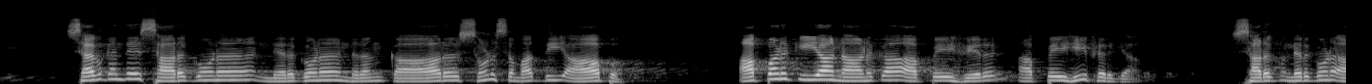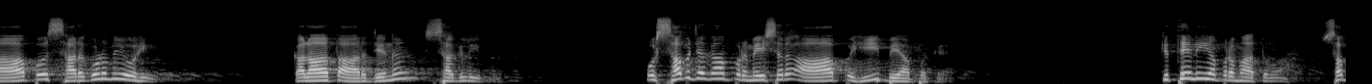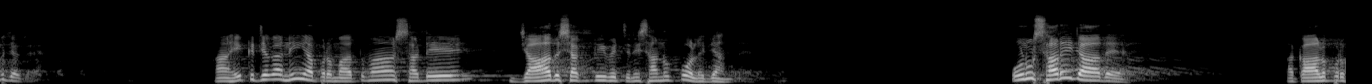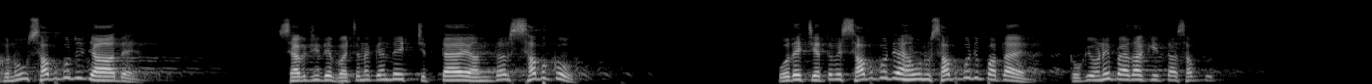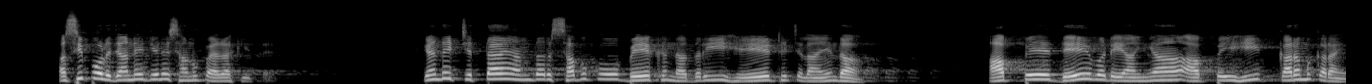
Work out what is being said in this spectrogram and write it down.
ਸਭ ਕਹਿੰਦੇ, ਸਰਗੁਣ, ਨਿਰਗੁਣ, ਨਿਰੰਕਾਰ, ਸੁਣ ਸਮਾਧੀ ਆਪ। ਆਪਣ ਕੀਆ ਨਾਨਕਾ, ਆਪੇ ਫਿਰ, ਆਪੇ ਹੀ ਫਿਰ ਜਾ ਸਰਗ, ਨਿਰਗੁਣ ਆਪ, ਸਰਗੁਣ ਵੀ ਉਹੀ। ਕਲਾ ਧਾਰ ਜਿਨ, ਸਗਲੀ ਉਹ ਸਭ ਜਗ੍ਹਾ ਪਰਮੇਸ਼ਰ ਆਪ ਹੀ ਵਿਆਪਕ ਹੈ। ਕਿੱਥੇ ਨਹੀਂ ਆ ਪ੍ਰਮਾਤਮਾ? ਸਭ ਜਗ੍ਹਾ ਹੈ। ਹਾਂ, ਇੱਕ ਜਗ੍ਹਾ ਨਹੀਂ ਆ ਪ੍ਰਮਾਤਮਾ, ਸਾਡੇ ਯਾਦ ਸ਼ਕਤੀ ਵਿੱਚ ਨਹੀਂ, ਸਾਨੂੰ ਭੁੱਲ ਜਾਂਦਾ ਉਹਨੂੰ ਸਾਰੇ ਯਾਦ ਹੈ। ਅਕਾਲ ਪੁਰਖ ਨੂੰ ਸਭ ਕੁਝ ਯਾਦ ਹੈ। ਸਭ ਜੀ ਦੇ ਵਚਨ ਕਹਿੰਦੇ, ਚਿੱਤੈ ਅੰਦਰ ਸਭ ਕੋ। ਉਹਦੇ ਚਿੱਤ ਵਿੱਚ ਸਭ ਕੁਝ ਹੈ, ਉਹਨੂੰ ਸਭ ਕੁਝ ਪਤਾ ਹੈ, ਕਿਉਂਕਿ ਉਹਨੇ ਪੈਦਾ ਕੀਤਾ ਸਭ ਕੁਝ। ਅਸੀਂ ਭੁੱਲ ਜਾਂਦੇ ਜਿਹਨੇ ਸਾਨੂੰ ਪੈਦਾ ਕੀਤਾ ਕਹਿੰਦੇ, ਚਿੱਤੈ ਅੰਦਰ, ਸਭ ਕੋ ਬੇਖ ਨਦਰੀ ਹੇਠ ਚਲਾਏਂਦਾ। ਆਪੇ ਦੇ ਵਡਿਆਈਆਂ, ਆਪੇ ਹੀ ਕਰਮ ਕਰਾਏ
